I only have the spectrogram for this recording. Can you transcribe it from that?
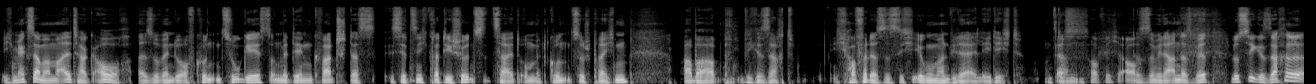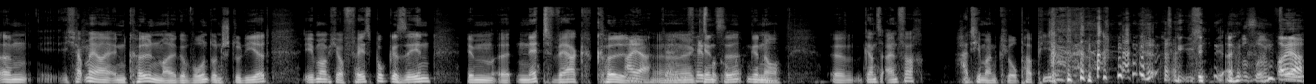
Ich merke es aber im Alltag auch. Also wenn du auf Kunden zugehst und mit denen quatscht, das ist jetzt nicht gerade die schönste Zeit, um mit Kunden zu sprechen. Aber wie gesagt, ich hoffe, dass es sich irgendwann wieder erledigt. Und dann, Das hoffe ich auch. dass es dann wieder anders wird. Lustige Sache, ähm, ich habe mir ja in Köln mal gewohnt und studiert. Eben habe ich auf Facebook gesehen, im äh, Netzwerk Köln. Ah ja, die äh, kennst du? Genau. Äh, ganz einfach, hat jemand Klopapier? einfach so im Oh ja,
